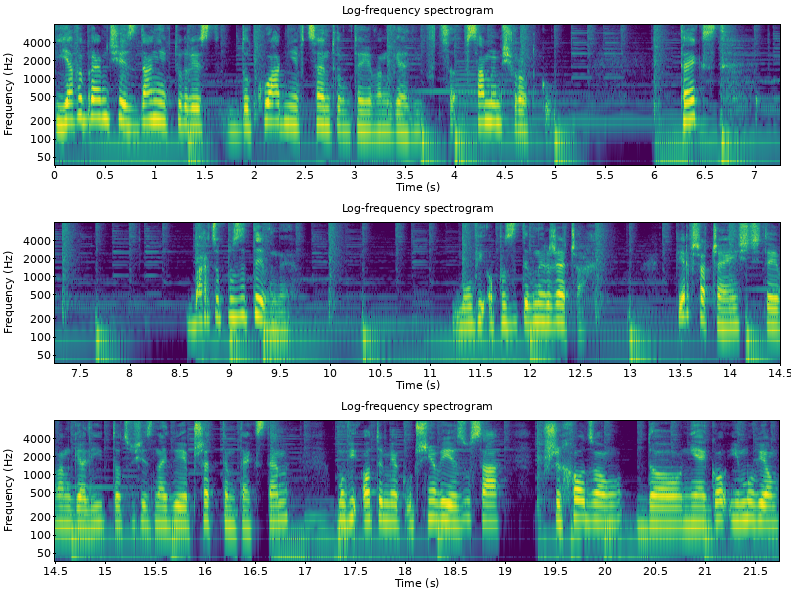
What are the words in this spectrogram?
I ja wybrałem dzisiaj zdanie, które jest dokładnie w centrum tej Ewangelii, w, w samym środku. Tekst bardzo pozytywny. Mówi o pozytywnych rzeczach. Pierwsza część tej Ewangelii, to co się znajduje przed tym tekstem, mówi o tym, jak uczniowie Jezusa przychodzą do Niego i mówią:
